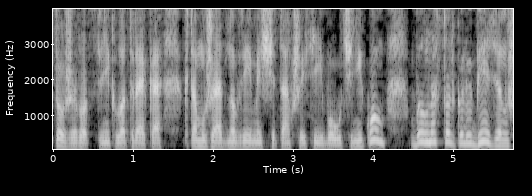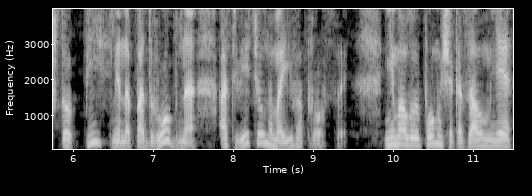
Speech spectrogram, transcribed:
тоже родственник Лотрека, к тому же одно время считавшийся его учеником, был настолько любезен, что письменно, подробно ответил на мои вопросы. Немалую помощь оказал мне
